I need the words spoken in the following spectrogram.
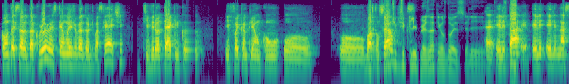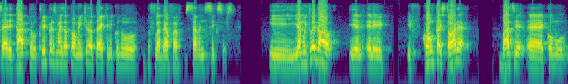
Conta a história do Doc Rivers, que é um ex-jogador de basquete, que virou técnico e foi campeão com o o Boston Celtics. e Clippers, né? Tem os dois. Ele, é, ele tá, ele, ele na série tá pelo Clippers, mas atualmente ele é o técnico do, do Philadelphia 76ers. E, e é muito legal. E ele, ele e conta a história base é, como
